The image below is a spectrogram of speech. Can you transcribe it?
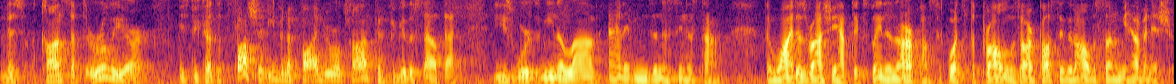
this concept earlier is because it's Pashat. Even a five year old child can figure this out that these words mean a lav and it means a nesinas tam. Then why does Rashi have to explain in our pasuk? What's the problem with our pasuk that all of a sudden we have an issue?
